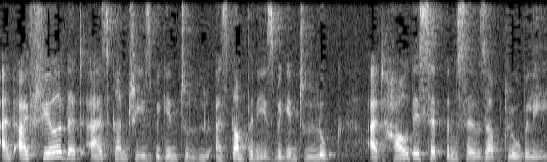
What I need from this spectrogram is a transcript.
And I fear that as countries begin to, as companies begin to look at how they set themselves up globally,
